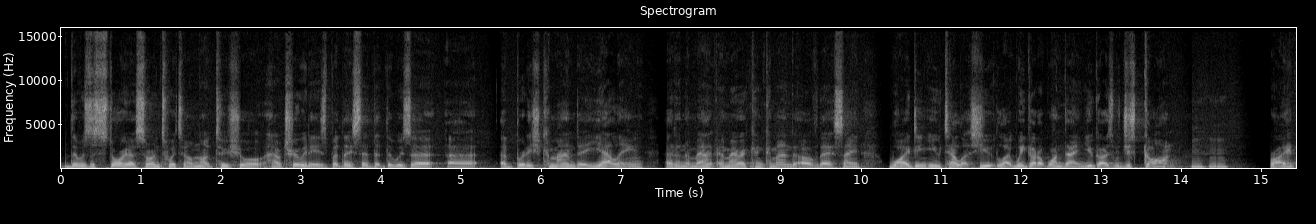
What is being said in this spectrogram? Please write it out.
there was a story I saw on Twitter. I'm not too sure how true it is, but they said that there was a a, a British commander yelling at an Amer- American commander over there, saying, "Why didn't you tell us? You like we got up one day and you guys were just gone." Mm-hmm. right?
